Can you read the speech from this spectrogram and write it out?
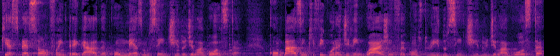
Que expressão foi empregada com o mesmo sentido de lagosta? Com base em que figura de linguagem foi construído o sentido de lagosta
